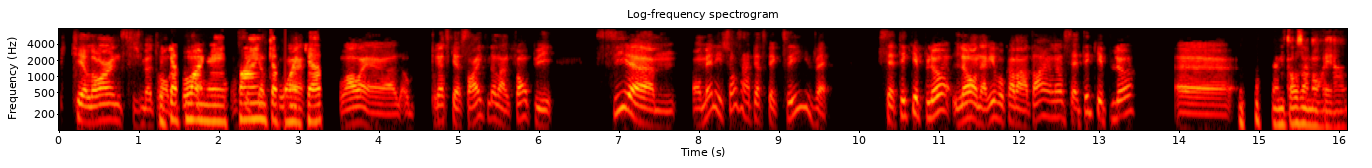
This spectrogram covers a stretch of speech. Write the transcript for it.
Puis Killorn, si je me trompe pas. 4.5, c'est 4.4. Ouais, ouais, euh, presque 5, là, dans le fond. Puis si euh, on met les choses en perspective, cette équipe-là, là, on arrive aux commentaires, là, cette équipe-là, euh, C'est une cause à Montréal.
